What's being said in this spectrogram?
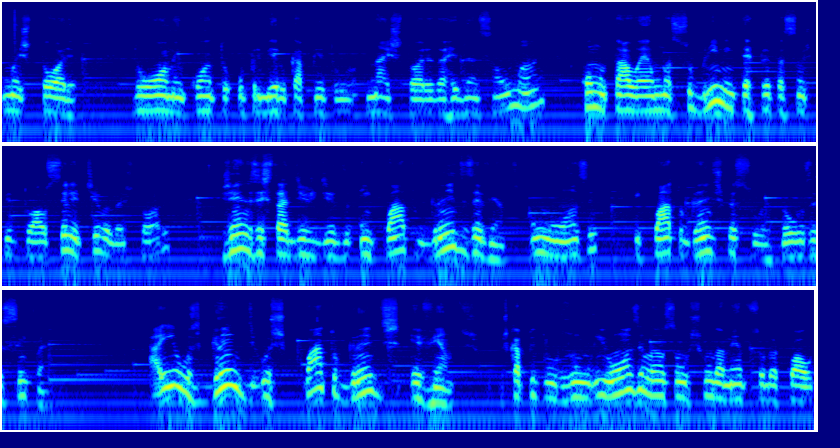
uma história do homem quanto o primeiro capítulo na história da redenção humana, como tal, é uma sublime interpretação espiritual seletiva da história. Gênesis está dividido em quatro grandes eventos, um 11 e quatro grandes pessoas, 12 e 50. Aí os, grandes, os quatro grandes eventos. Os capítulos 1 e 11 lançam os fundamentos sobre o qual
